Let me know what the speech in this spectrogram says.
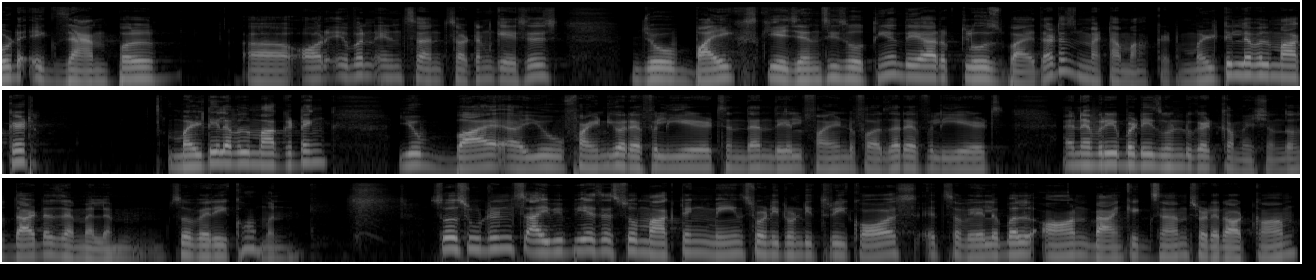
गुड एग्जाम्पल और इवन इन सर्टन केसेस जो बाइक्स की एजेंसीज होती हैं दे आर क्लोज बाय दैट इज मेटा मार्केट मल्टी लेवल मार्केट मल्टी लेवल मार्केटिंग you buy uh, you find your affiliates and then they'll find further affiliates and everybody is going to get commission that is mlm so very common so students ibps so marketing mains 2023 course it's available on bankexamstudy.com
